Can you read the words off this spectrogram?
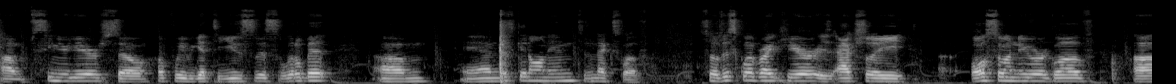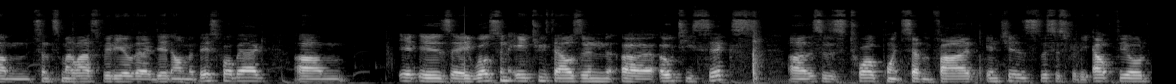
um, senior year, so hopefully we get to use this a little bit. Um, and let's get on into the next glove. So this glove right here is actually also a newer glove um, since my last video that I did on my baseball bag. Um, it is a Wilson A2000 uh, OT6. Uh, this is 12.75 inches. This is for the outfield.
